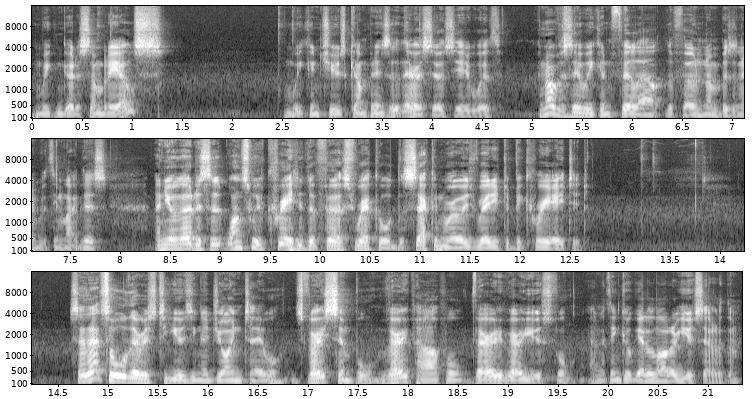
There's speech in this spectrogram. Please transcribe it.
And we can go to somebody else, and we can choose companies that they're associated with. And obviously we can fill out the phone numbers and everything like this. And you'll notice that once we've created the first record, the second row is ready to be created. So that's all there is to using a join table. It's very simple, very powerful, very, very useful, and I think you'll get a lot of use out of them.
